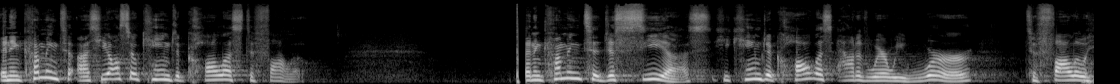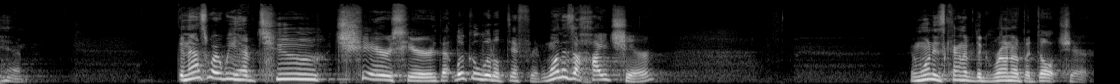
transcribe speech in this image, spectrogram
And in coming to us, he also came to call us to follow. And in coming to just see us, he came to call us out of where we were to follow him. And that's why we have two chairs here that look a little different. One is a high chair, and one is kind of the grown up adult chair.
